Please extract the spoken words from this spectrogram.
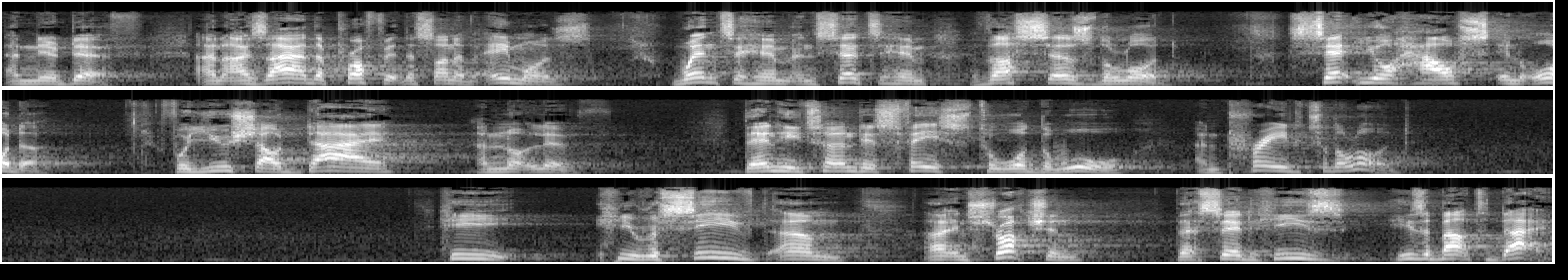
and near death. And Isaiah the prophet, the son of Amos, went to him and said to him, Thus says the Lord, Set your house in order, for you shall die and not live. Then he turned his face toward the wall and prayed to the Lord. He, he received um, uh, instruction that said he's, he's about to die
